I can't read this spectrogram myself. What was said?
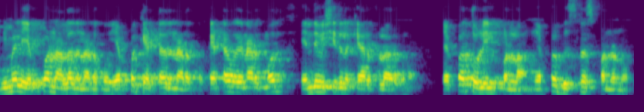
இனிமேல் எப்போ நல்லது நடக்கும்? எப்போ கெட்டது நடக்கும்? கெட்டது நடக்கும்போது எந்த விஷயத்தில் கேர்ஃபுல்லாக இருக்கணும்? எப்போ தொழில் பண்ணலாம்? எப்போ பிஸ்னஸ் பண்ணணும்?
